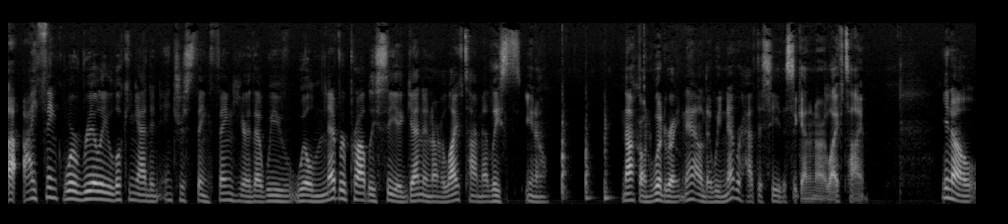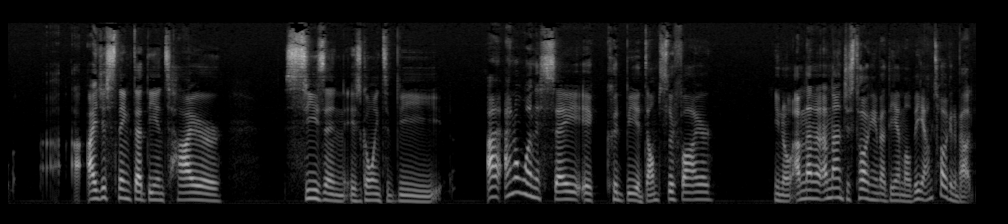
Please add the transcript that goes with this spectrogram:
I think we're really looking at an interesting thing here that we will never probably see again in our lifetime, at least, you know, knock on wood right now, that we never have to see this again in our lifetime. You know, I just think that the entire season is going to be I, I don't want to say it could be a dumpster fire. You know, I'm not I'm not just talking about the MLB. I'm talking about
